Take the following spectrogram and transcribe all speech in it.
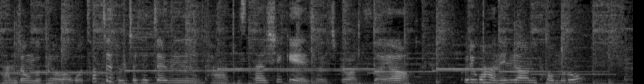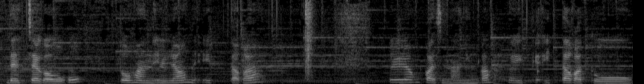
반 정도 되어가고 첫째, 둘째, 셋째는 다 비슷한 시기에 저희 집에 왔어요. 그리고 한 1년 텀으로 넷째가 오고 또 한 1년 있다가 1년까지는 아닌가? 있다가 또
